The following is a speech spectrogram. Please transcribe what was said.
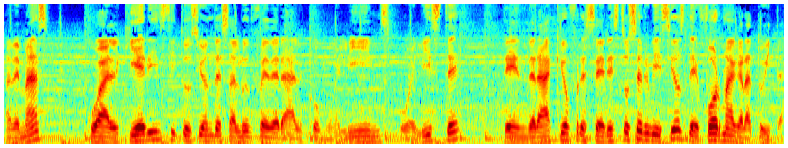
Además, cualquier institución de salud federal como el IMSS o el ISTE tendrá que ofrecer estos servicios de forma gratuita.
